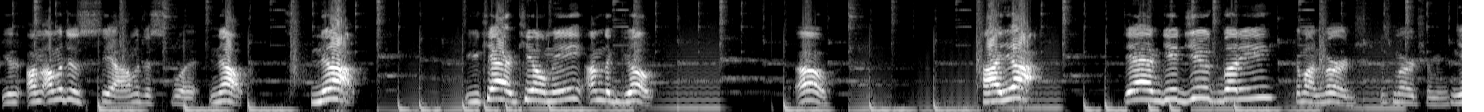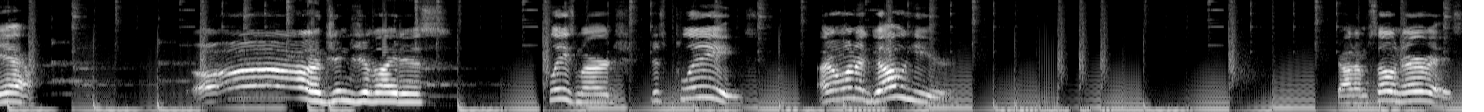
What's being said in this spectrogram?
You're I'm I'm gonna just yeah I'm gonna just split. No. No. You can't kill me. I'm the goat. Oh. Hiya. Damn get juked buddy. Come on merge. Just merge for me. Yeah Ah, oh, gingivitis. Please merge. Just please. I don't want to go here. God, I'm so nervous.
